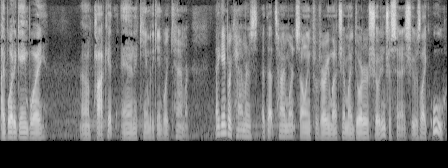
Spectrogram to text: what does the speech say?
I bought a Game Boy uh, Pocket, and it came with a Game Boy camera. Now, Game Boy cameras at that time weren't selling for very much, and my daughter showed interest in it. She was like, "Ooh,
